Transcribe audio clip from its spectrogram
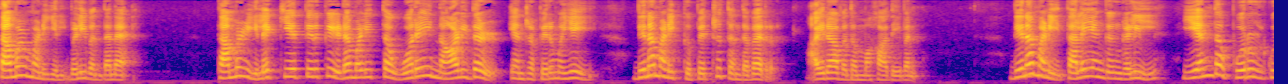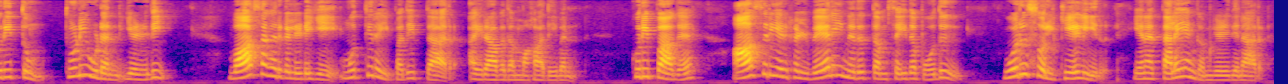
தமிழ்மணியில் வெளிவந்தன. தமிழ் இலக்கியத்திற்கு இடமளித்த ஒரே நாளிதழ் என்ற பெருமையை தினமணிக்கு பெற்றுத்தந்தவர் ஐராவதம் மகாதேவன். தினமணி தலையங்கங்களில் எந்த பொருள் குறித்தும் துணிவுடன் எழுதி வாசகர்களிடையே முத்திரை பதித்தார் ஐராவதம் மகாதேவன். குறிப்பாக ஆசிரியர்கள் வேலை நிறுத்தம் செய்தபோது ஒரு சொல் கேளீர் என தலையங்கம் எழுதினார்.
